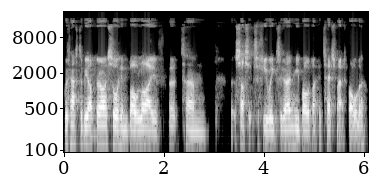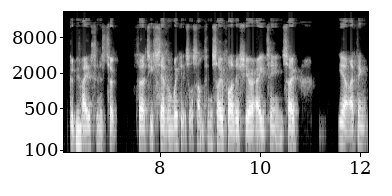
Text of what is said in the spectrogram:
would have to be up there. I saw him bowl live at, um, at Sussex a few weeks ago, and he bowled like a test match bowler, good yeah. pace, and has took 37 wickets or something so far this year at 18. So, yeah, I think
